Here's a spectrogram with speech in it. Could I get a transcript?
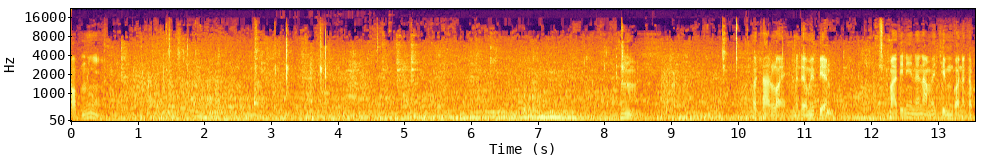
อบนี่รสชาติอร่อยเหมือนเดิมไม่เปลี่ยน มาที่นี่แนะนำให้ชิมก่อนนะครับ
